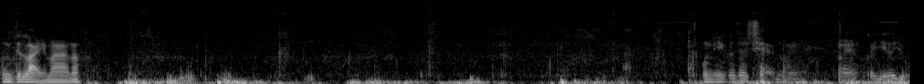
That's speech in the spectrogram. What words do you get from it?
คงจะไหลมาเนาะตรงนี้ก็จะแฉะหน่อยหน่อยก็เยอะอยู่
